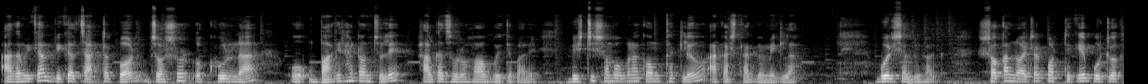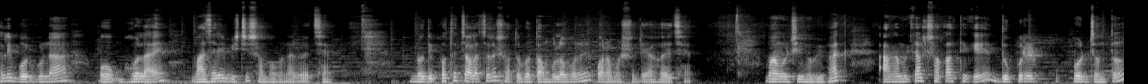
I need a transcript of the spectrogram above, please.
আগামীকাল বিকাল চারটার পর যশোর ও খুলনা ও বাগেরহাট অঞ্চলে হালকা ঝোড়ো হাওয়া বইতে পারে। বৃষ্টির সম্ভাবনা কম থাকলেও আকাশ থাকবে মেঘলা। বরিশাল বিভাগ। সকাল নয়টার পর থেকে পটুয়াখালী, বরগুনা ও ভোলায় মাঝারি বৃষ্টির সম্ভাবনা রয়েছে। নদীপথে চলাচলে সতর্কতা অবলম্বনের পরামর্শ দেওয়া হয়েছে। ময়মনসিংহ বিভাগ। আগামীকাল সকাল থেকে দুপুরের পর্যন্ত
